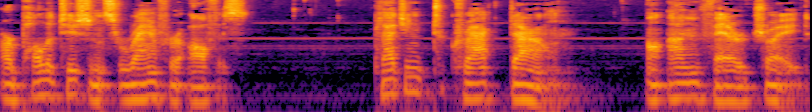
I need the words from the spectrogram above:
Our politicians ran for office, pledging to crack down on unfair trade,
